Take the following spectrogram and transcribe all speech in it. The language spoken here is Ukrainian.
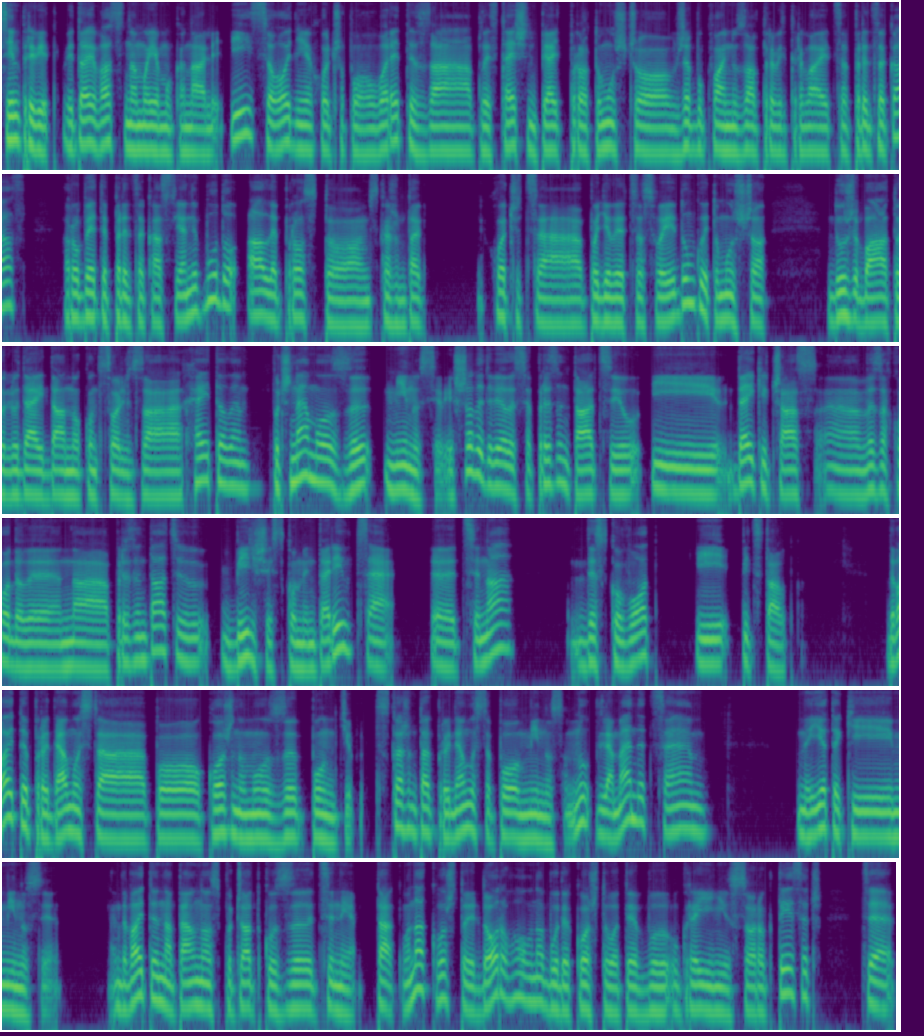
Всім привіт! Вітаю вас на моєму каналі. І сьогодні я хочу поговорити за PlayStation 5 Pro, тому що вже буквально завтра відкривається предзаказ. Робити предзаказ я не буду, але просто, скажімо так, хочеться поділитися своєю думкою, тому що дуже багато людей дану консоль захейтили. Почнемо з мінусів. Якщо ви дивилися презентацію і деякий час е, ви заходили на презентацію, більшість коментарів це е, ціна, дисковод і підставка. Давайте пройдемося по кожному з пунктів. Скажімо так, пройдемося по мінусам. Ну, Для мене це не є такі мінуси. Давайте, напевно, спочатку з ціни. Так, вона коштує дорого, вона буде коштувати в Україні 40 тисяч. Це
